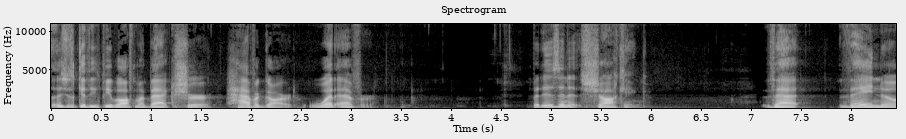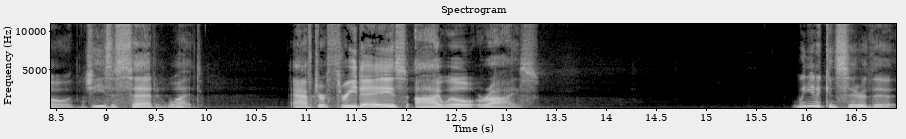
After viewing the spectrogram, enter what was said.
Let's just get these people off my back. Sure. Have a guard. Whatever. But isn't it shocking that they know Jesus said, What? After three days, I will rise. We need to consider the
